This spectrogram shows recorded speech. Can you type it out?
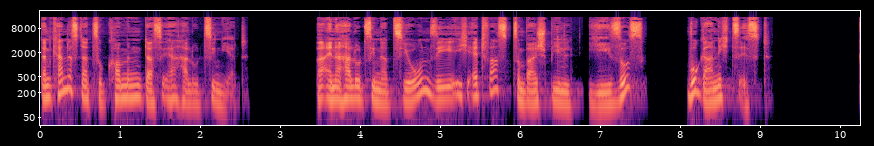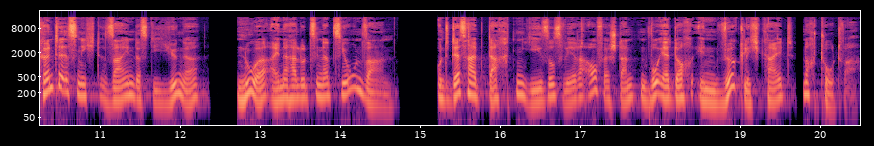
dann kann es dazu kommen, dass er halluziniert. Bei einer Halluzination sehe ich etwas, zum Beispiel Jesus, wo gar nichts ist. Könnte es nicht sein, dass die Jünger nur eine Halluzination sahen und deshalb dachten, Jesus wäre auferstanden, wo er doch in Wirklichkeit noch tot war?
